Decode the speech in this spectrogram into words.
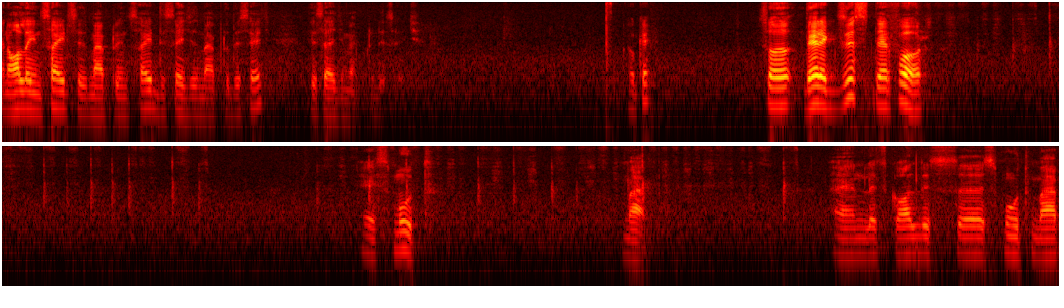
and all the insides is mapped to inside this edge is mapped to this edge this edge is mapped to this edge. Okay. So, there exists therefore, a smooth map and let us call this uh, smooth map.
